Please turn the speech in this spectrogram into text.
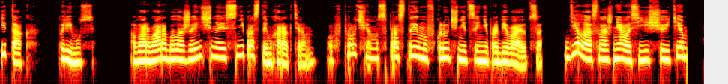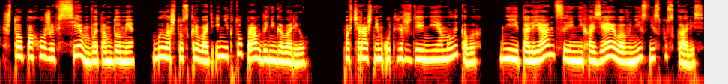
Итак, примус. Варвара была женщиной с непростым характером. Впрочем, с простым в ключнице не пробиваются, Дело осложнялось еще и тем, что, похоже, всем в этом доме было что скрывать, и никто правды не говорил. По вчерашним утверждениям Лыковых, ни итальянцы, ни хозяева вниз не спускались.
